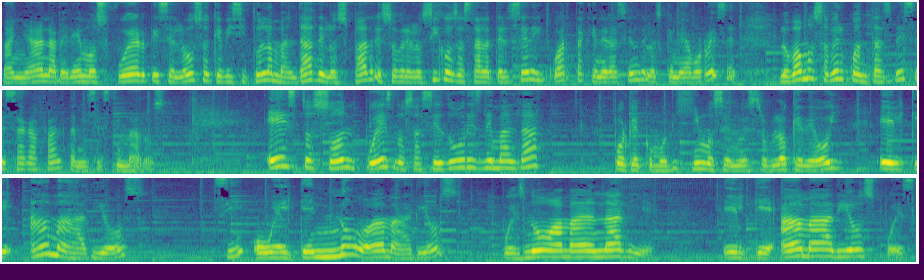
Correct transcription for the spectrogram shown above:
Mañana veremos fuerte y celoso que visitó la maldad de los padres sobre los hijos hasta la tercera y cuarta generación de los que me aborrecen. Lo vamos a ver cuantas veces haga falta, mis estimados. Estos son, pues, los hacedores de maldad, porque como dijimos en nuestro bloque de hoy, el que ama a Dios, O el que no ama a Dios, pues no ama a nadie, el que ama a Dios, pues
